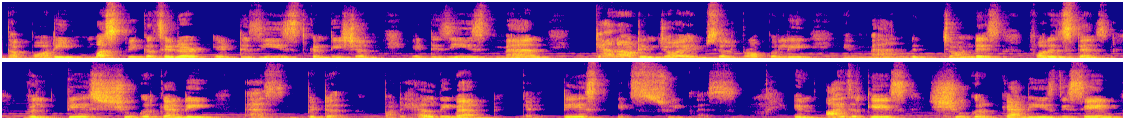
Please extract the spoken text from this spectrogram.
The body must be considered a diseased condition. A diseased man cannot enjoy himself properly. A man with jaundice, for instance, will taste sugar candy as bitter, but a healthy man can taste its sweetness. In either case, sugar candy is the same,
